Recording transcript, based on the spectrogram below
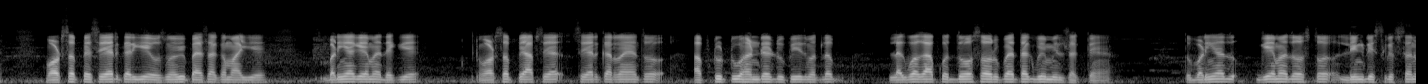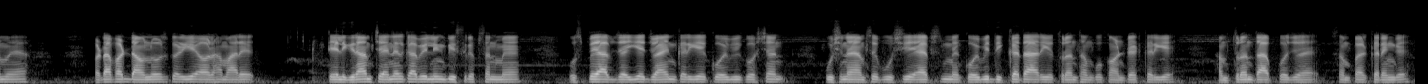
व्हाट्सअप पे शेयर करिए, उसमें भी पैसा कमाइए। बढ़िया गेम है, देखिए। व्हाट्सअप पे आप शेयर शेयर कर रहे हैं तो up to two hundred rupees मतलब लगभग आपको दो सौ रुपये तक भी मिल सकते हैं। तो बढ़िया गेम है दोस्तों लिंक डिस्क्रिप्शन में है। फटाफट डाउनलोड करिए और हमारे टेलीग्राम चैनल का भी लिंक डिस्क्रिप्शन में है। उस पर आप जाइए ज्वाइन करिए, कोई भी क्वेश्चन पूछना है हमसे, पूछिए ऐप्स में, कोई भी दिक्कत आ रही है, तुरंत हमको कांटेक्ट करिए। हम तुरंत आपको जो है संपर्क करेंगे।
